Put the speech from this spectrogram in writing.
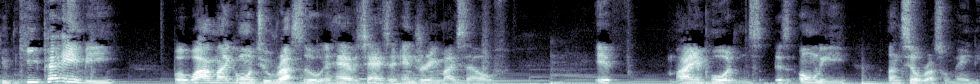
You can keep paying me, but why am I going to wrestle and have a chance of injuring myself if my importance is only until WrestleMania?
